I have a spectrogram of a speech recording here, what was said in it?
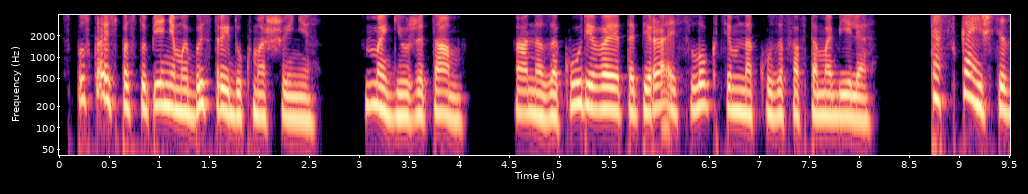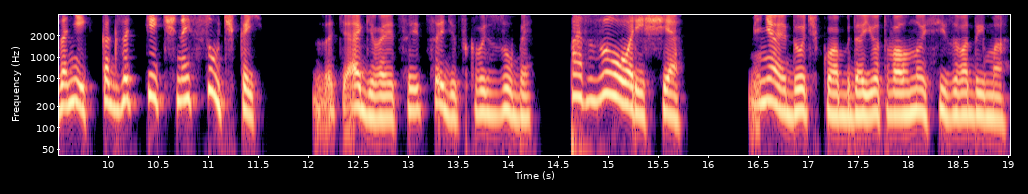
спускаюсь по ступеням и быстро иду к машине. Мэгги уже там. Она закуривает, опираясь локтем на кузов автомобиля. «Таскаешься за ней, как за течной сучкой!» Затягивается и цедит сквозь зубы. «Позорище!» Меня и дочку обдает волной сизого дыма.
